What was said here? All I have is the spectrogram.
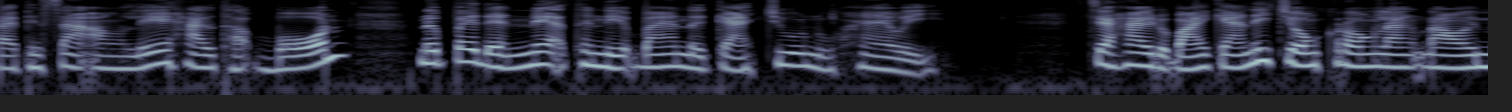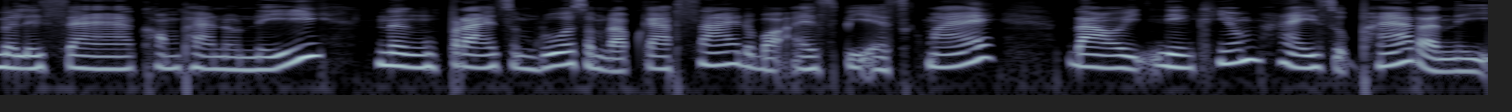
ដែលភាសាអង់គ្លេសហៅថា bond នៅពេលដែលអ្នកធានាបាននៅការជួលនោះហើយចាស់ហើយរបាយការណ៍នេះចងក្រងឡើងដោយ Melissa Companoni និងប្រាយសម្រួលសម្រាប់ការផ្សាយរបស់ SPS ខ្មែរដោយនាងខ្ញុំហៃសុផារ៉ានី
